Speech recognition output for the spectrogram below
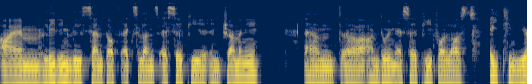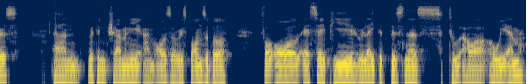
I'm leading the Center of Excellence SAP in Germany, and uh, I'm doing SAP for the last 18 years. And within Germany, I'm also responsible for all SAP related business to our OEM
